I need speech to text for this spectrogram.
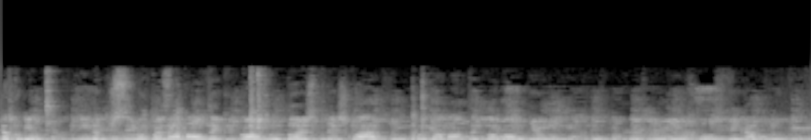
Eu comi um. Ainda por cima, depois há malta que come dois, três, quatro, depois há malta que não come nenhum. Eu, Para mim os bolos ficavam.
